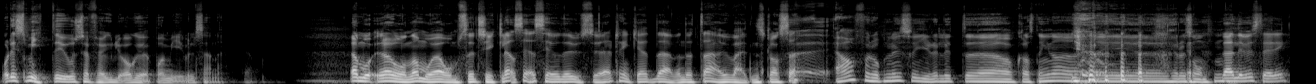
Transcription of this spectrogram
Og det smitter jo selvfølgelig òg over på omgivelsene. Jeg må, jo må jeg omsette skikkelig. Så jeg ser jo det utstyret her. tenker jeg, dæven, Dette er jo verdensklasse. ja, forhåpentligvis så gir det litt uh, avkastning da, i uh, horisonten. Det er en investering.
